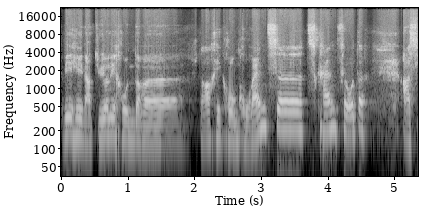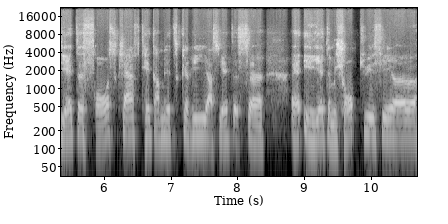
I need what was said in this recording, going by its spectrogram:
Wir haben natürlich unter äh, starke Konkurrenz äh, zu kämpfen, oder? Als jedes Großgeschäft hat eine Metzgerei, als jedes, äh, äh, in jedem Shop, sie äh,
